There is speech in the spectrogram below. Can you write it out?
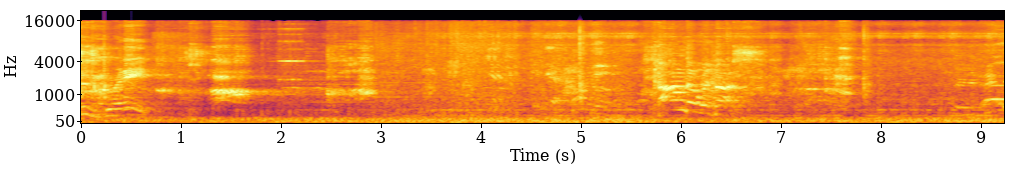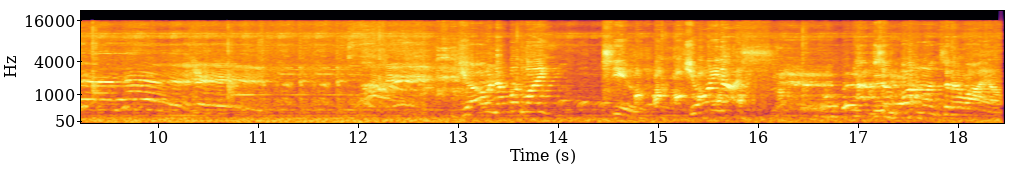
This is great. With us. Joe, no one likes you. Join us. Have some fun once in a while.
